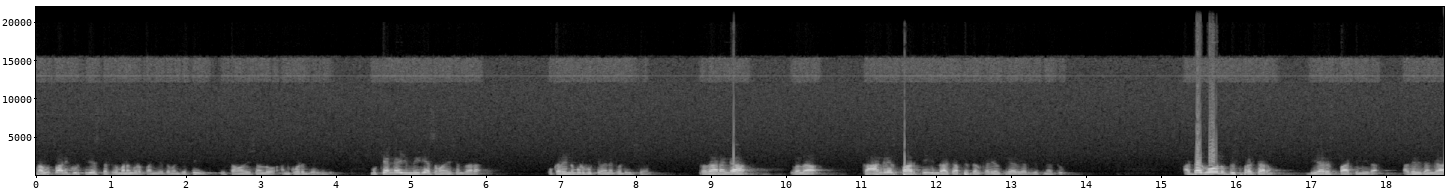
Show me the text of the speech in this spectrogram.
ప్రభుత్వానికి గుర్తు చేసినట్టుగా మనం కూడా పనిచేద్దామని చెప్పి ఈ సమావేశంలో అనుకోవడం జరిగింది. ముఖ్యంగా ఈ మీడియా సమావేశం ద్వారా ఒక రెండు మూడు ముఖ్యమైనటువంటి విషయాలు. ప్రధానంగా ఇవాళ కాంగ్రెస్ పార్టీ ఇందాక పెద్దలు కడియం శ్రీగారు గారు చెప్పినట్టు అడ్డగోలు దుష్ప్రచారం. బీఆర్ఎస్ పార్టీ మీద అదేవిధంగా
